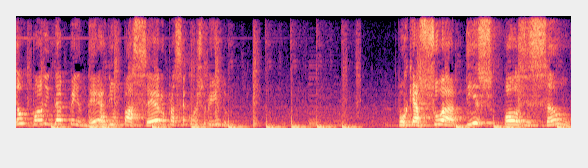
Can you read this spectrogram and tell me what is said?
não podem depender de um parceiro para ser construído. Porque a sua disposição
